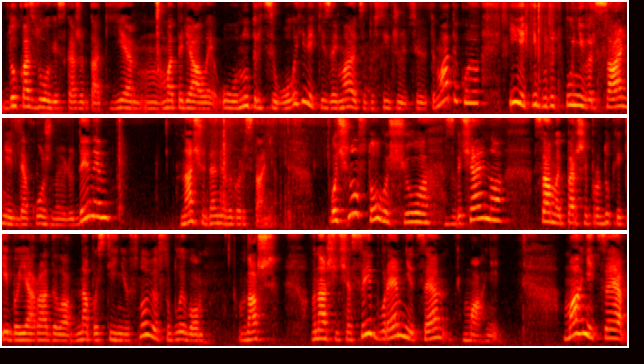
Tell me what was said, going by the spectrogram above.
доказові, скажімо так, є матеріали у нутриціологів, які займаються досліджують цією тематикою, і які будуть універсальні для кожної людини на щоденне використання. Почну з того, що, звичайно, саме перший продукт, який би я радила на постійній основі, особливо в, наш, в наші часи буремні, це магній. Магній це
